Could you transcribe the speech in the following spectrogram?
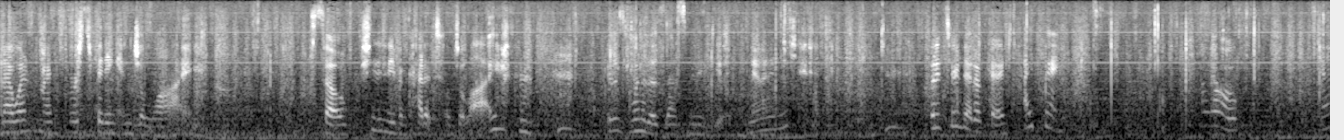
and I went for my first fitting in July. So she didn't even cut it till July. it was one of those last minute deals, you know what I mean? But it turned out okay, I think. Hello. Yeah.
